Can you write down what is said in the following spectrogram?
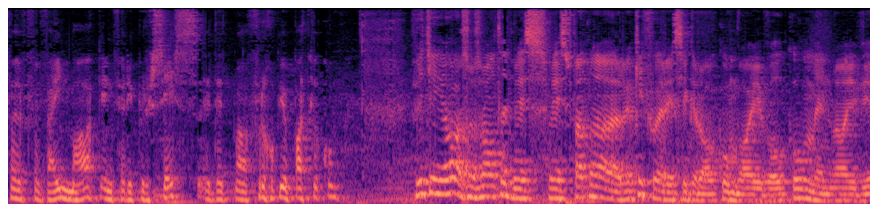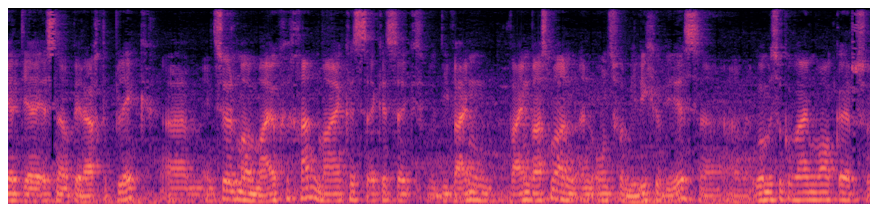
vir vir wyn maak en vir die proses het dit maar vroeg op jou pad gekom? Weet jy ja, soos altyd mens mens vat maar 'n rukkie voor jy seker daar kom waar jy wil kom en waar jy weet jy is nou op die regte plek. Ehm um, en so het maar my ook gegaan, maar ek is ek is ek die wyn wyn was maar in, in ons familie gewees. Uh, oom is ook 'n wynmaker, so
